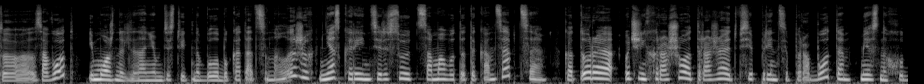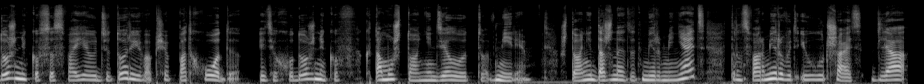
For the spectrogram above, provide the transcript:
э, завод, и можно ли на нем действительно было бы кататься на лыжах. Меня скорее интересует сама вот эта концепция, которая очень хорошо отражает все принципы работы местных художников со своей аудиторией и вообще подходы этих художников к тому, что они делают в мире, что они должны этот мир менять, трансформировать и улучшать для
